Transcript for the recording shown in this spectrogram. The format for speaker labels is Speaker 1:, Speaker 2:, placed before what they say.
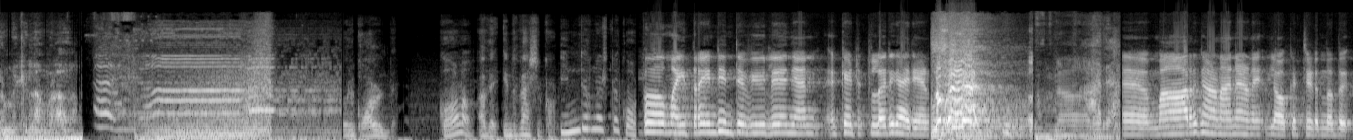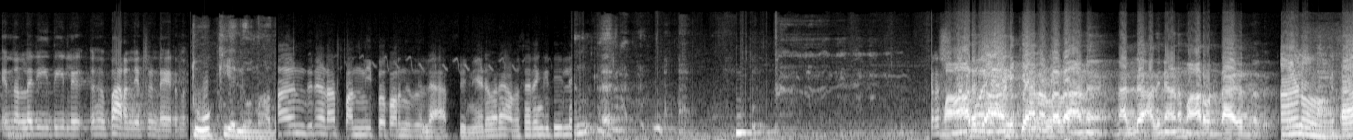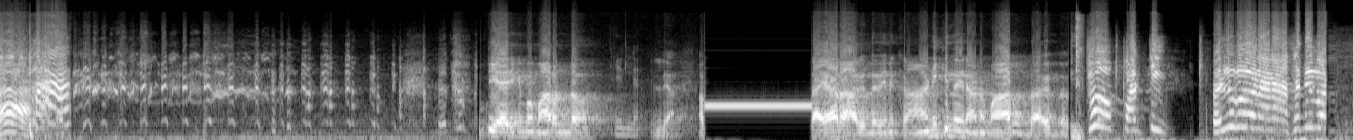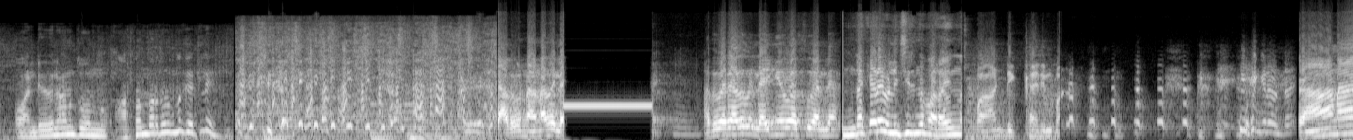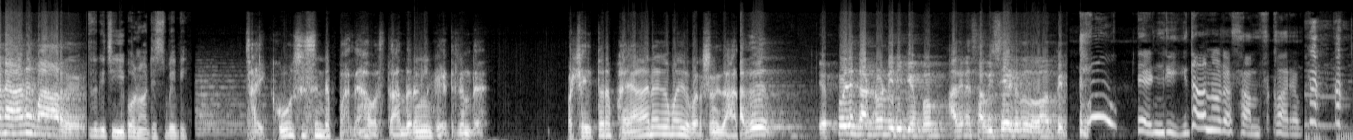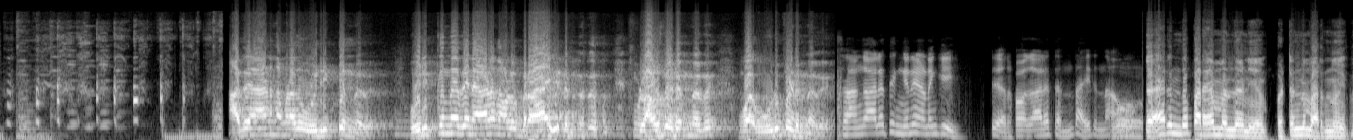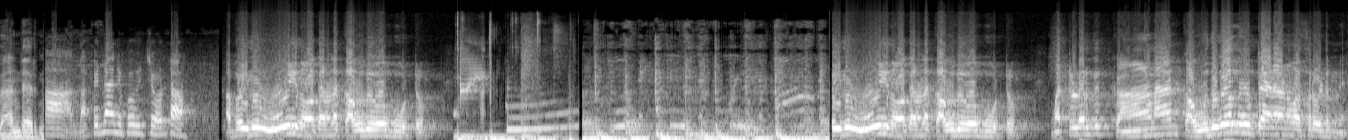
Speaker 1: ആരംഭിക്കലാങ്ങളാ
Speaker 2: ഒരു കോൾ ഉണ്ട്
Speaker 3: കോളോ?
Speaker 2: അതെ ഇന്റർനാഷണൽ കോൾ
Speaker 3: ഇന്റർനാഷണൽ കോൾ
Speaker 4: ഇപ്പൊ മൈത്രേന്റെ ഇന്റർവ്യൂൽ ഞാൻ കേട്ടിട്ടുള്ള ഒരു കാര്യമാണ് മാറ് കാണാനാണ് ലോക്കറ്റ് ഇടുന്നത് എന്നുള്ള രീതിയിൽ പറഞ്ഞിട്ടുണ്ടായിരുന്നു.
Speaker 3: തൂക്കിയല്ലോ
Speaker 5: എന്തിനാടാ പന്നി ഇപ്പൊ പറഞ്ഞതല്ല അല്ല പിന്നീട് വരെ അവസരം കിട്ടിയില്ല.
Speaker 6: മാറ് കാണിക്കാനുള്ളതാണ്. നല്ല അതിനാണ് മാറുണ്ടാകുന്നത്.
Speaker 3: ആണോ?
Speaker 6: കുട്ടിയായിരിക്കുമ്പോ മാറുണ്ടോ
Speaker 4: ഇല്ല.
Speaker 6: ഇല്ല. തയ്യാറാകുന്നതിന് കാണിക്കുന്നതിനാണ് മാറുണ്ടാകുന്നത്.
Speaker 2: വണ്ടി ഇതിനാണെന്ന് തോന്നുന്നു. അസം പറഞ്ഞൊന്നും കേട്ടില്ലേ?
Speaker 6: അതുകൊണ്ടാണ് അത് അതുവരെ അത് ലൈംഗിക വസ്തു അല്ല
Speaker 3: എന്തൊക്കെയാണ് വിളിച്ചിരുന്ന് പറയുന്നത്
Speaker 6: കാണാനാണ് മാറ്.
Speaker 1: സൈക്കോസിന്റെ പല അവസ്ഥാന്തരങ്ങളും കേട്ടിട്ടുണ്ട്. പക്ഷെ ഇത്ര ഭയാനകമായ ഒരു പ്രശ്നം ഇതാണ്
Speaker 6: അത് എപ്പോഴും കണ്ടുകൊണ്ടിരിക്കുമ്പം അതിന് സവിശേഷത തോന്നത്തില്ല.
Speaker 7: ഇതാണോടാ സംസ്കാരം.
Speaker 6: അതിനാണ് നമ്മളത് ഒരുക്കുന്നത്. ഒരുക്കുന്നതിനാണ് നമ്മൾ ബ്രാ ഇടുന്നത് ബ്ലൗസ് ഇടുന്നത് ഉടുപ്പിടുന്നത്.
Speaker 5: കാലത്ത് ഇങ്ങനെയാണെങ്കിൽ ചെറുപ്പകാലത്ത് എന്തായിരുന്നു
Speaker 8: വേറെന്തോ പറയാൻ വന്നാണ് ഞാൻ. പെട്ടെന്ന് മറന്നുപോയി. വേണ്ടായിരുന്നു.
Speaker 6: അപ്പൊ ഇത് ഊരി നോക്കാനുള്ള കൗതുകവും കൂട്ടും. നോക്കാനുള്ള കൗതുകം കൂട്ടും. മറ്റുള്ളവർക്ക് കാണാൻ കൗതുകം കൂട്ടാനാണ് വസ്ത്രം ഇടുന്നത്.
